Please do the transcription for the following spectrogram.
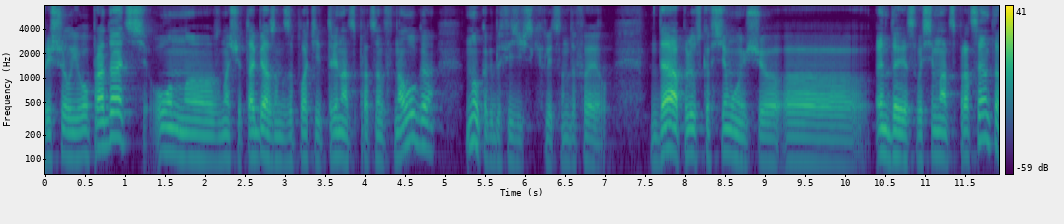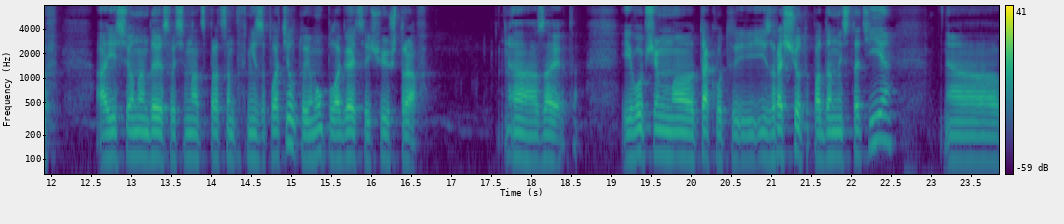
решил его продать, он, значит, обязан заплатить 13% налога, ну, как для физических лиц НДФЛ. Да, плюс ко всему еще НДС 18%, а если он НДС 18% не заплатил, то ему полагается еще и штраф за это. И, в общем, э, так вот из расчета по данной статье э,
